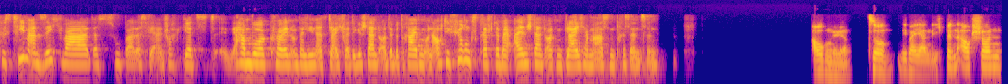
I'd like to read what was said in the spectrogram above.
fürs Team an sich war das super, dass wir einfach jetzt Hamburg, Köln und Berlin als gleichwertige Standorte betreiben und auch die Führungskräfte bei allen Standorten gleichermaßen präsent sind. Augenhöhe. So, lieber Jan, ich bin auch schon,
